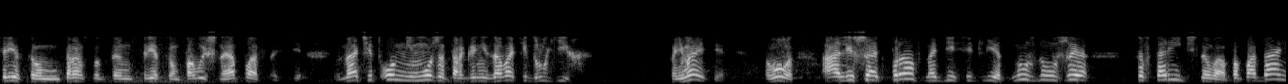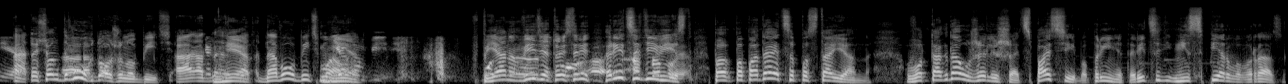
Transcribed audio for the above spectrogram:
средством, транспортным средством повышенной опасности, значит, он не может организовать и других. Понимаете? Вот. А лишать прав на 10 лет нужно уже со вторичного попадания. А, то есть он двух а, должен убить, а Нет. одного убить мало. Нет. В пьяном виде, то есть рецидивист попадается постоянно. Вот тогда уже лишать. Спасибо, принято. Рецидив не с первого раза.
